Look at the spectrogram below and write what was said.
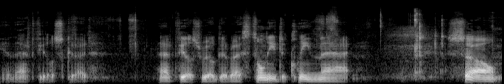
yeah that feels good. That feels real good but I still need to clean that. So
